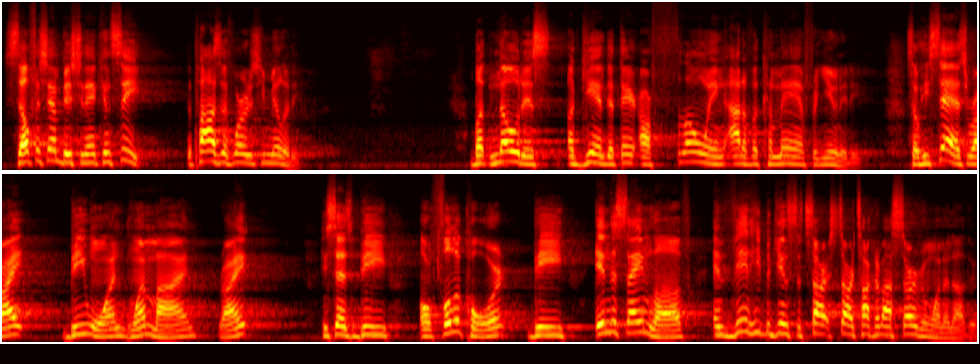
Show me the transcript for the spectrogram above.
Selfish ambition and conceit. The positive word is humility. But notice again that they are flowing out of a command for unity. So he says, right, be one, one mind, right? He says, be on full accord, be in the same love, and then he begins to start, start talking about serving one another.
